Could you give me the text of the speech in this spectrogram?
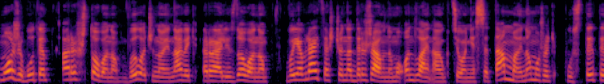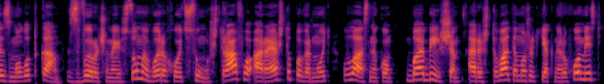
може бути арештовано, вилучено і навіть реалізовано. Виявляється, що на державному онлайн-аукціоні сетам майно можуть пустити з молотка. З вирученої суми вирахують суму штрафу, а решту повернуть власнику. Ба більше арештувати можуть як нерухомість,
